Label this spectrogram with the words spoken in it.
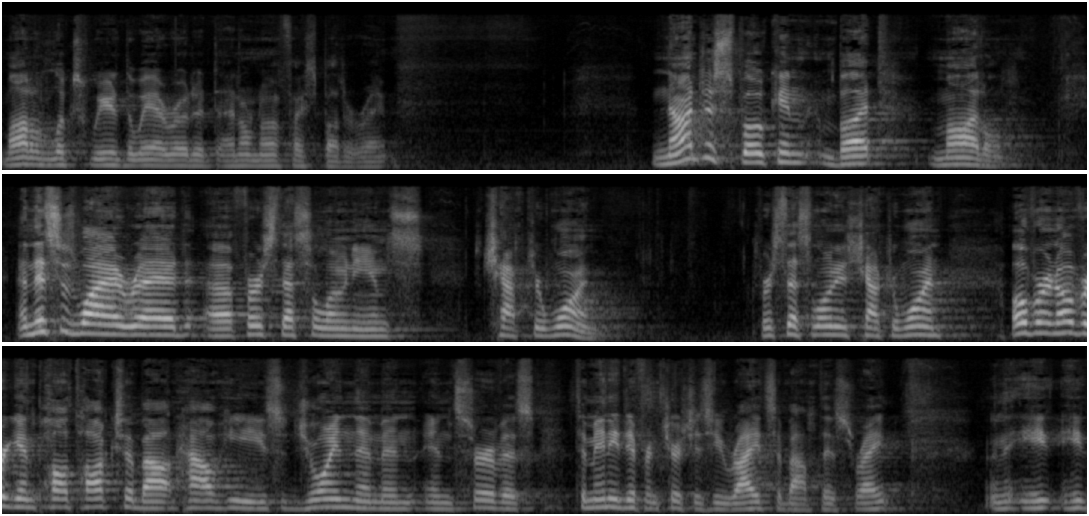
Modeled looks weird the way I wrote it. I don't know if I spelled it right. Not just spoken, but modeled. And this is why I read uh, 1 Thessalonians chapter 1. 1 Thessalonians chapter 1, over and over again, Paul talks about how he's joined them in, in service to many different churches. He writes about this, right? And he, he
